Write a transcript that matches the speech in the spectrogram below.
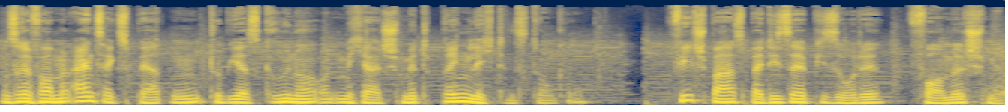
Unsere Formel 1-Experten Tobias Grüner und Michael Schmidt bringen Licht ins Dunkel. Viel Spaß bei dieser Episode Formel Schmidt.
